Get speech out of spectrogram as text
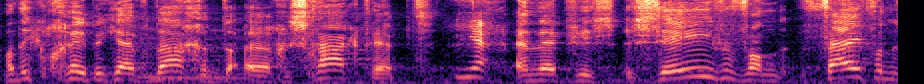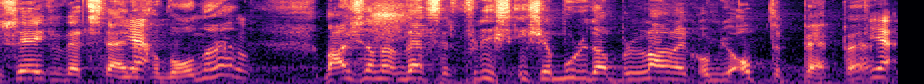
want ik begreep dat jij vandaag eh, geschaakt hebt. Ja. En dan heb je zeven van, vijf van de zeven wedstrijden Ja, gewonnen. klopt. Maar als je dan een wedstrijd verliest, is je moeder dan belangrijk om je op te peppen? Ja,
